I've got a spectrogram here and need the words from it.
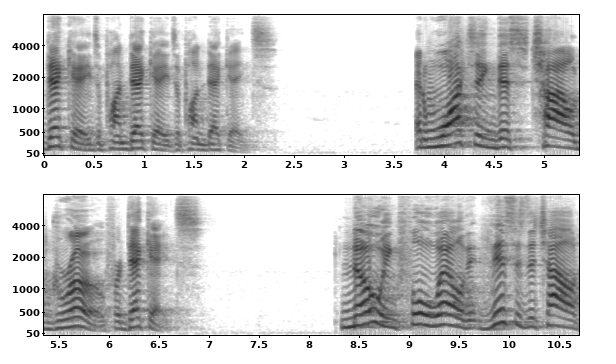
decades upon decades upon decades. And watching this child grow for decades knowing full well that this is the child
